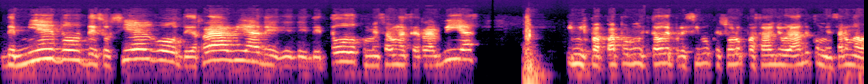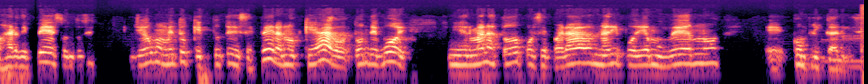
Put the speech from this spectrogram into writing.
de miedo, de sosiego, de rabia, de, de, de, todo. Comenzaron a cerrar vías y mis papás por un estado depresivo que solo pasaban llorando y comenzaron a bajar de peso. Entonces llega un momento que tú te desesperas, ¿no? ¿Qué hago? ¿Dónde voy? mis hermanas todos por separado, nadie podíamos vernos, eh, complicadísimo.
